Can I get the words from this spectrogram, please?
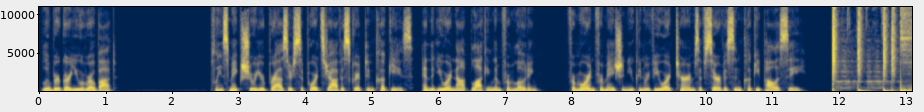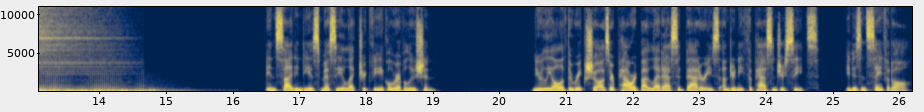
Bloomberg, are you a robot? Please make sure your browser supports JavaScript and cookies, and that you are not blocking them from loading. For more information, you can review our terms of service and cookie policy. Inside India's messy electric vehicle revolution. Nearly all of the rickshaws are powered by lead acid batteries underneath the passenger seats. It isn't safe at all,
